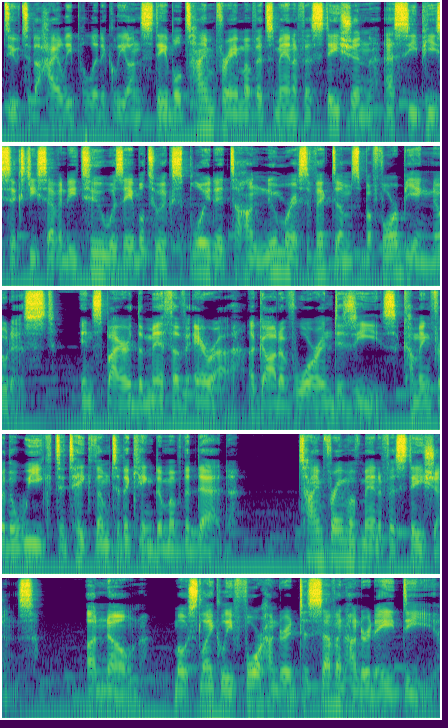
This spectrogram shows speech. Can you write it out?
Due to the highly politically unstable timeframe of its manifestation, SCP-6072 was able to exploit it to hunt numerous victims before being noticed. Inspired the myth of Erra, a god of war and disease, coming for the weak to take them to the kingdom of the dead. Time frame of manifestations Unknown, most likely 400 to 700 AD.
